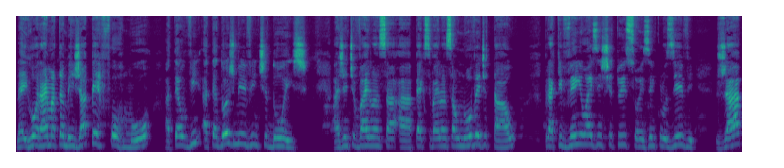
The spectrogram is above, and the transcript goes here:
né? E Roraima também já performou até o até 2022. a gente vai lançar, a Apex vai lançar um novo edital para que venham as instituições, inclusive já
